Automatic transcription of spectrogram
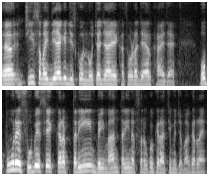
चीज़ समझ लिया है कि जिसको नोचा जाए, खसोड़ा जाए और खाया जाए। वो पूरे सूबे से करप्ट तरीन, बेईमान तरीन अफसरों को कराची में जमा कर रहे हैं।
